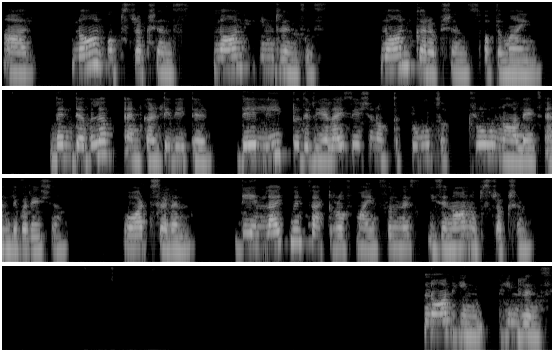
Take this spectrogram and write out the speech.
are non-obstructions non-hindrances, non-corruptions of the mind. When developed and cultivated, they lead to the realization of the fruits of true knowledge and liberation. What 7. The enlightenment factor of mindfulness is a non-obstruction. Non-hindrance,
